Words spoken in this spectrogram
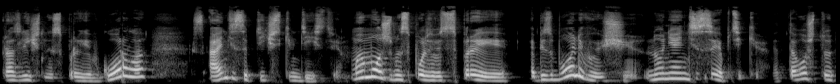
различные спреи в горло с антисептическим действием. Мы можем использовать спреи обезболивающие, но не антисептики. От того, что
